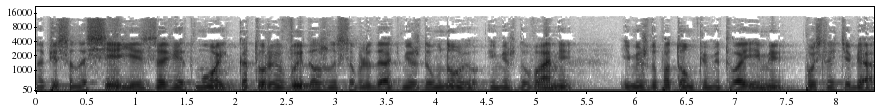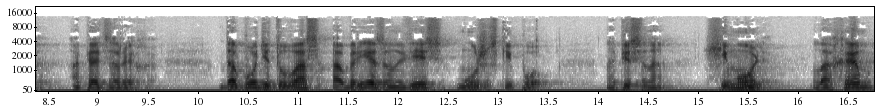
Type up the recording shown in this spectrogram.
Написано, «Сей есть завет мой, который вы должны соблюдать между мною и между вами – и между потомками твоими после тебя, опять Зареха, да будет у вас обрезан весь мужеский пол. Написано Химоль Лахем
